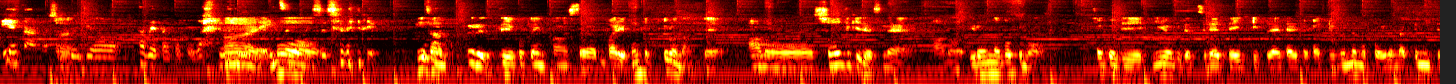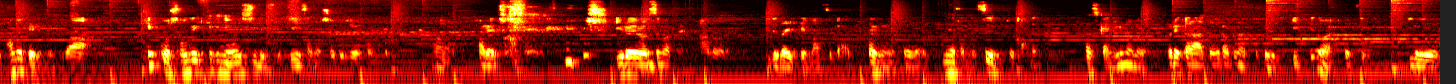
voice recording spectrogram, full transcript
リエさんの食事を食べたことがあるので、はいい、つもおすすめです。イエスさん、作るっていうことに関してはやっぱり本当プロなんで、あの、正直ですね、あの、いろんな僕も食事、ニューヨークで連れて行っていただいたりとか、自分でもこういろんな国行って食べてるんですが、結構衝撃的に美味しいですよ、イエスさんの食事は本当に。はい。カレーとかも、いろいろすみません、あの、いただいてますが、多分その、皆さんのスープとかね、確かに今のこれから暖かくなってくる時期っていうのは一つ、いろいろ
